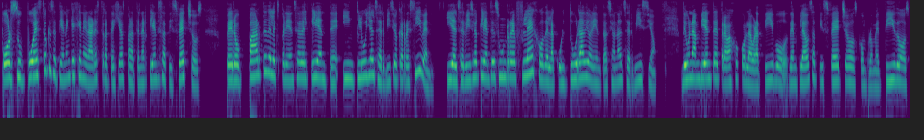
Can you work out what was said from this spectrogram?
Por supuesto que se tienen que generar estrategias para tener clientes satisfechos, pero parte de la experiencia del cliente incluye el servicio que reciben y el servicio al cliente es un reflejo de la cultura de orientación al servicio, de un ambiente de trabajo colaborativo, de empleados satisfechos, comprometidos,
